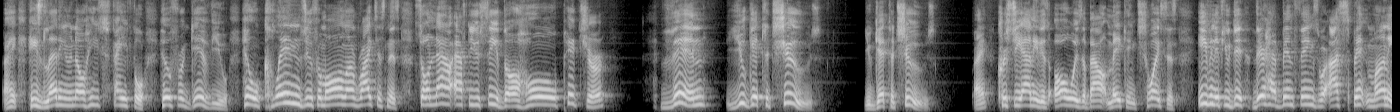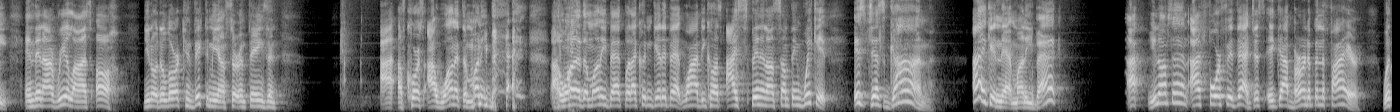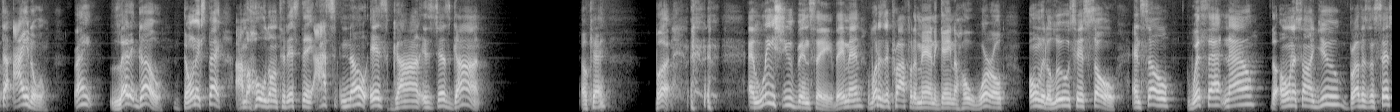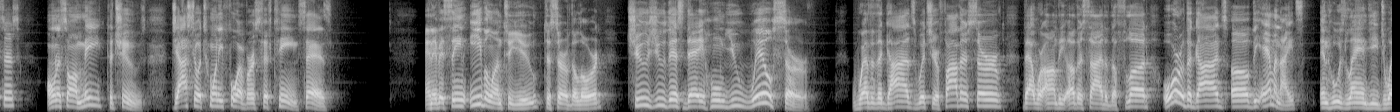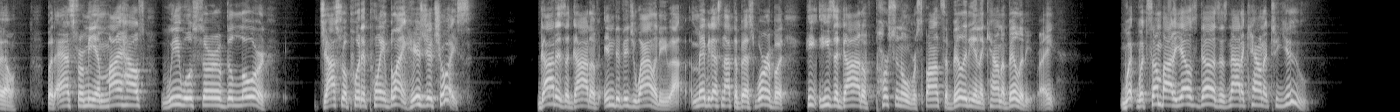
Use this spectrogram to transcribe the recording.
Right? He's letting you know he's faithful. He'll forgive you. He'll cleanse you from all unrighteousness. So now, after you see the whole picture, then you get to choose. You get to choose. Right? Christianity is always about making choices. Even if you did, there have been things where I spent money and then I realized, oh, you know, the Lord convicted me on certain things. And I, of course, I wanted the money back. I wanted the money back, but I couldn't get it back. Why? Because I spent it on something wicked. It's just gone. I ain't getting that money back. I, you know what I'm saying? I forfeit that. Just it got burned up in the fire with the idol, right? let it go. Don't expect, I'm to hold on to this thing. I, no, it's gone. It's just gone. Okay? But at least you've been saved. Amen? What does it profit a man to gain the whole world only to lose his soul? And so, with that now, the onus on you, brothers and sisters, onus on me to choose. Joshua 24, verse 15 says, And if it seem evil unto you to serve the Lord, choose you this day whom you will serve, whether the gods which your fathers served that were on the other side of the flood, or the gods of the Amorites in whose land ye dwell. But as for me and my house, we will serve the Lord. Joshua put it point blank. Here's your choice. God is a God of individuality. Uh, maybe that's not the best word, but he, he's a God of personal responsibility and accountability, right? What, what somebody else does is not accounted to you.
